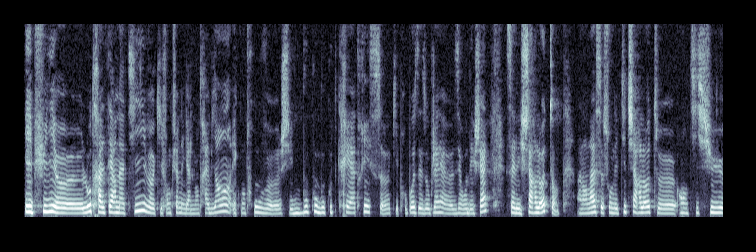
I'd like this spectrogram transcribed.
Et puis euh, l'autre alternative qui fonctionne également très bien et qu'on trouve euh, chez beaucoup beaucoup de créatrices euh, qui proposent des objets zéro déchet, c'est les charlottes. Alors là, ce sont des petites charlottes en tissu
